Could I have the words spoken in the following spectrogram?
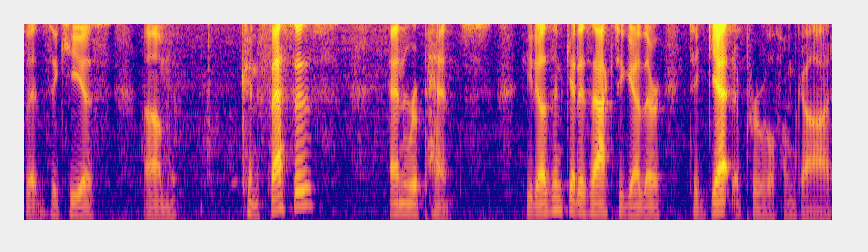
that Zacchaeus um, confesses and repents. He doesn't get his act together to get approval from God.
